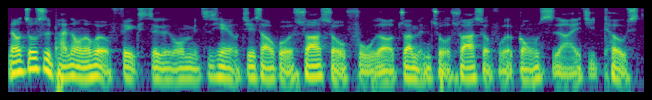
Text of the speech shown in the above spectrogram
然后周四盘后呢，会有 Fix，这个我们之前有介绍过刷手服，然后专门做刷手服的公司啊，以及 Toast。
